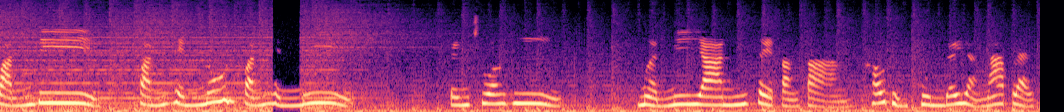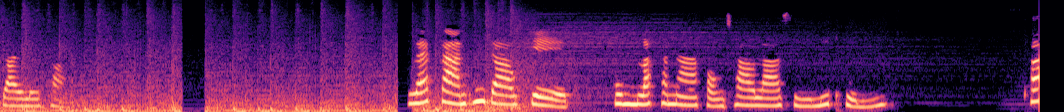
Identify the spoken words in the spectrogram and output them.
ฝันดี ฝันเห็นนู่นฝันเห็นนี่ เป็นช่วงที่ เหมือนมียานวิเศษต่างๆ เข้าถึงคุณได้อย่างน่าแปลกใจเลยค่ะ และการที่ดาวเกตกุมลัคนาของชาวราศีมิถุน ถ้า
